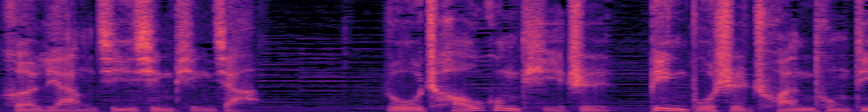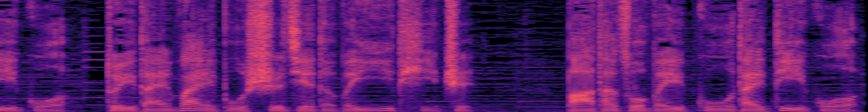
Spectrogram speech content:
和两极性评价。如朝贡体制并不是传统帝国对待外部世界的唯一体制，把它作为古代帝国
